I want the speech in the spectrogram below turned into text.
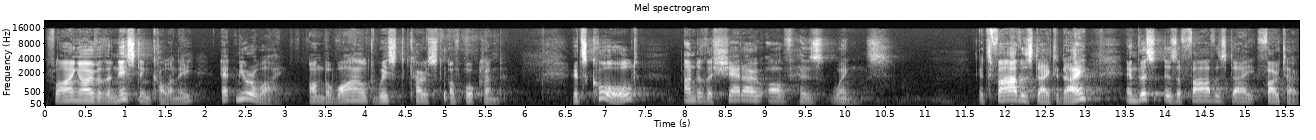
flying over the nesting colony at Muriwai on the wild west coast of Auckland. It's called Under the Shadow of His Wings. It's Father's Day today, and this is a Father's Day photo.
